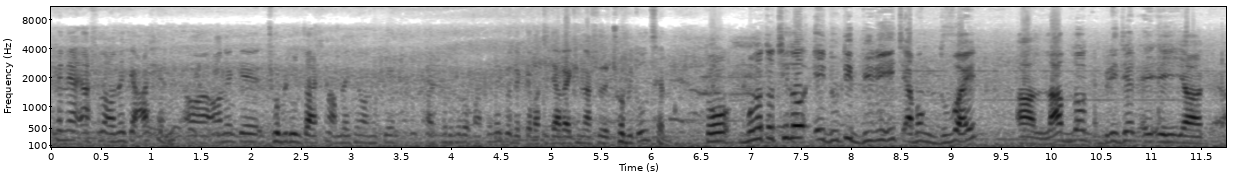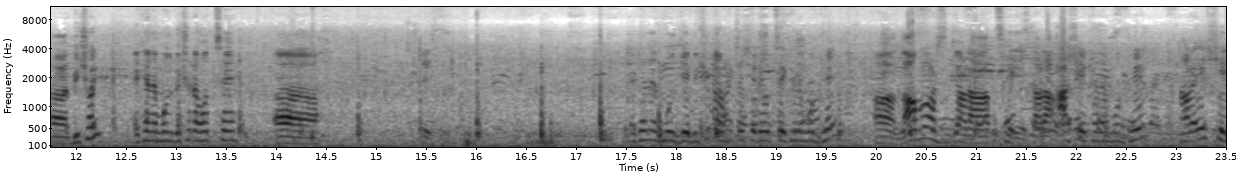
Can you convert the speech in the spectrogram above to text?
এখানে আসলে অনেকে আসেন অনেকে ছবি তুলতে আসেন আমরা এখানে অনেকে ছোট ছোট বাচ্চাদেরকে দেখতে পাচ্ছি যারা এখানে আসলে ছবি তুলছেন। তো মূলত ছিল এই দুটি ব্রিজ এবং দুবাইয়ের লাভ লক ব্রিজের এই বিষয়। এখানে মূল বিষয়টা হচ্ছে এখানে মূল যে বিষয়টা হচ্ছে সেটা হচ্ছে এখানের মধ্যে লাভার্স যারা আছে, তারা আসে এখানের মধ্যে, তারা এসে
